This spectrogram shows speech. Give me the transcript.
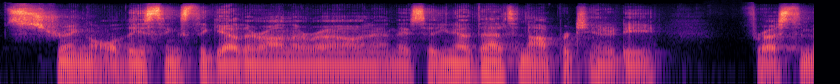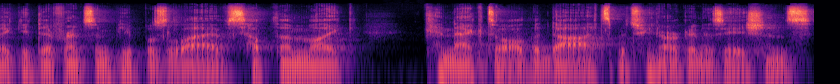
string all these things together on their own. And they said you know that's an opportunity for us to make a difference in people's lives, help them like connect all the dots between organizations.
